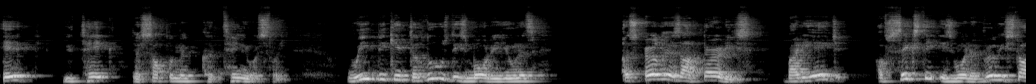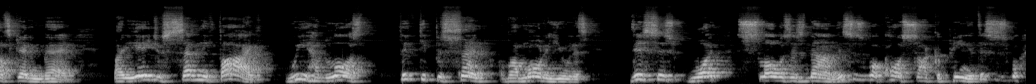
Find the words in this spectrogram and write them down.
if you take the supplement continuously. We begin to lose these motor units as early as our 30s. By the age of 60 is when it really starts getting bad. By the age of 75, we have lost 50% of our motor units this is what slows us down. This is what causes sarcopenia. This is what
